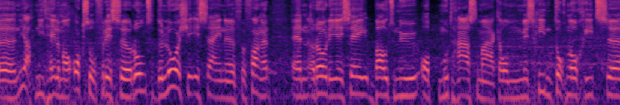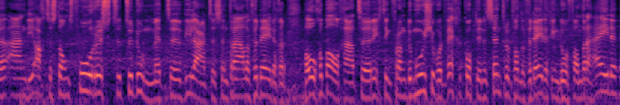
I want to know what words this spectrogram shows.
uh, ja, niet helemaal okselfris uh, rond. De Loge is zijn uh, vervanger. En Rode JC bouwt nu op, moet haast maken om misschien toch nog iets aan die achterstand voor rust te doen. Met Wilaert, de centrale verdediger. Hoge bal gaat richting Frank de Moesje. Wordt weggekopt in het centrum van de verdediging door Van der Heijden.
